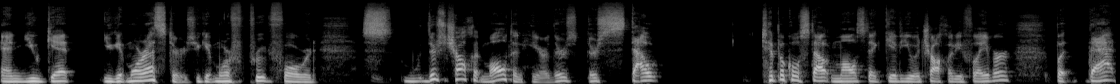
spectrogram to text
And you get you get more esters, you get more fruit forward. There's chocolate malt in here. There's there's stout typical stout malts that give you a chocolatey flavor, but that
